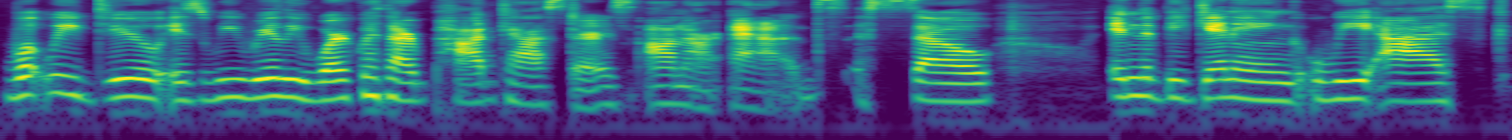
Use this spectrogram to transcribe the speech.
what we do is we really work with our podcasters on our ads. So, in the beginning, we ask,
